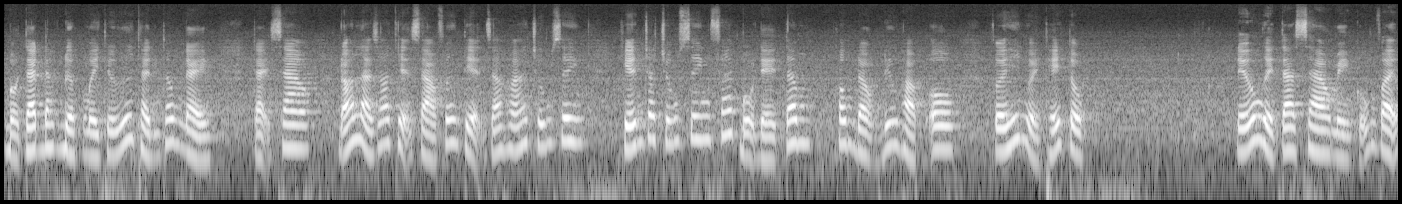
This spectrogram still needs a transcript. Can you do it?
Bồ Tát đắc được mười thứ thần thông này. Tại sao? Đó là do thiện xảo phương tiện giáo hóa chúng sinh, khiến cho chúng sinh phát bổ đề tâm, không đồng lưu hợp ô với người thế tục. Nếu người ta sao mình cũng vậy,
